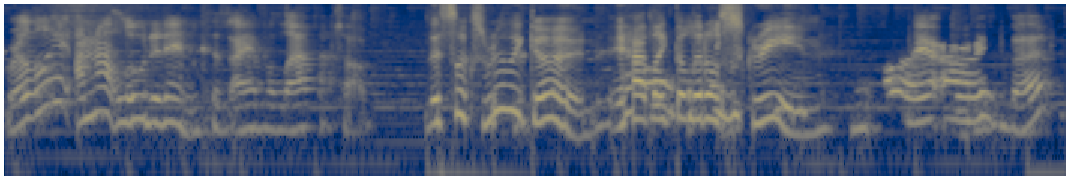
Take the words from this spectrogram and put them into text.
really? I'm not loaded in because I have a laptop. This looks really good. It had like the little screen. Alright, alright, bet.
